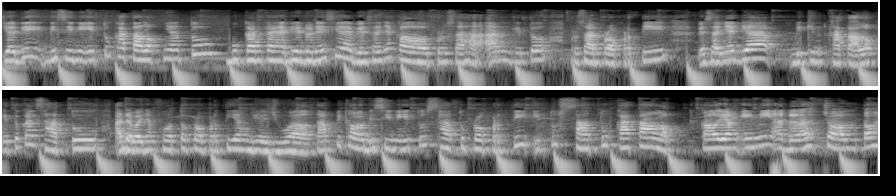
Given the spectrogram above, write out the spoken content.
Jadi di sini itu katalognya tuh bukan kayak di Indonesia ya. Biasanya kalau perusahaan gitu, perusahaan properti, biasanya dia bikin katalog itu kan satu, ada banyak foto properti yang dia jual. Tapi kalau di sini itu satu properti itu satu katalog. Kalau yang ini adalah contoh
